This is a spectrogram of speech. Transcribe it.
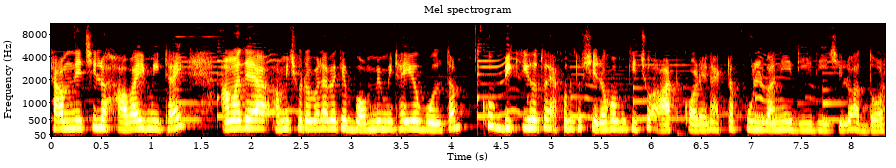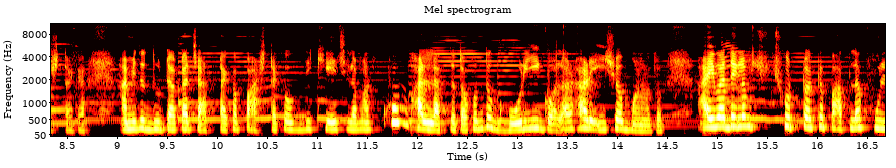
সামনে ছিল হাওয়াই মিঠাই। আমাদের আমি ছোটোবেলা থেকে বম্বে মিঠাইও বলতাম। খুব বিক্রি হতো, এখন তো সেরকম কিছু আর্ট করে না। একটা ফুল বানিয়ে দিয়ে দিয়েছিল আর দশ টাকা। আমি তো দু টাকা, চার টাকা, পাঁচ টাকা অবধি খেয়েছিলাম আর খুব ভালো লাগতো। তখন তো ঘড়ি, গলার হার এইসব বানাতো। আর এবার দেখলাম ছোট্ট একটা পাতলা ফুল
